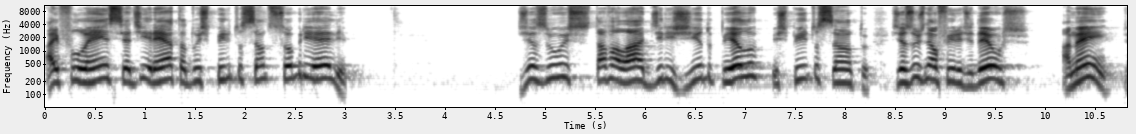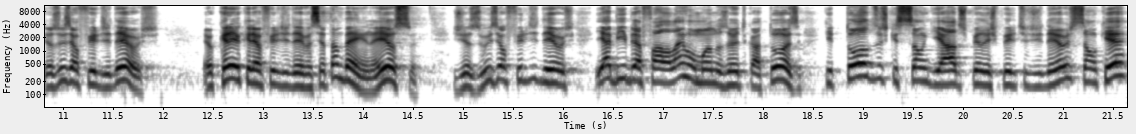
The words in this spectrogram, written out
a influência direta do Espírito Santo sobre ele. Jesus estava lá dirigido pelo Espírito Santo. Jesus não é o Filho de Deus? Amém? Jesus é o Filho de Deus? Eu creio que ele é o Filho de Deus, você também, não é isso? Jesus é o Filho de Deus. E a Bíblia fala lá em Romanos 8,14 que todos os que são guiados pelo Espírito de Deus são o quê?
